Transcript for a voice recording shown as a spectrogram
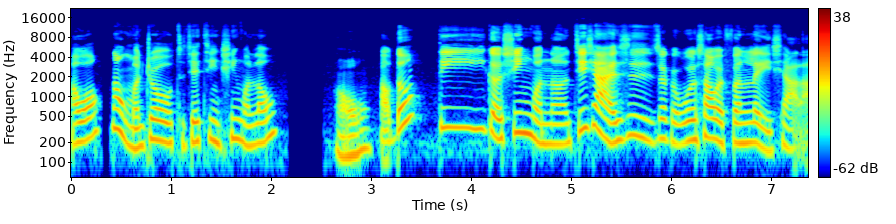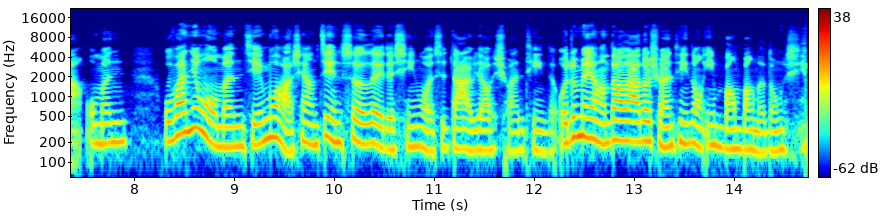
好哦，那我们就直接进新闻喽。好，好的，第一个新闻呢，接下来是这个，我稍微分类一下啦，我们。我发现我们节目好像建设类的新闻是大家比较喜欢听的，我就没想到大家都喜欢听这种硬邦邦的东西。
